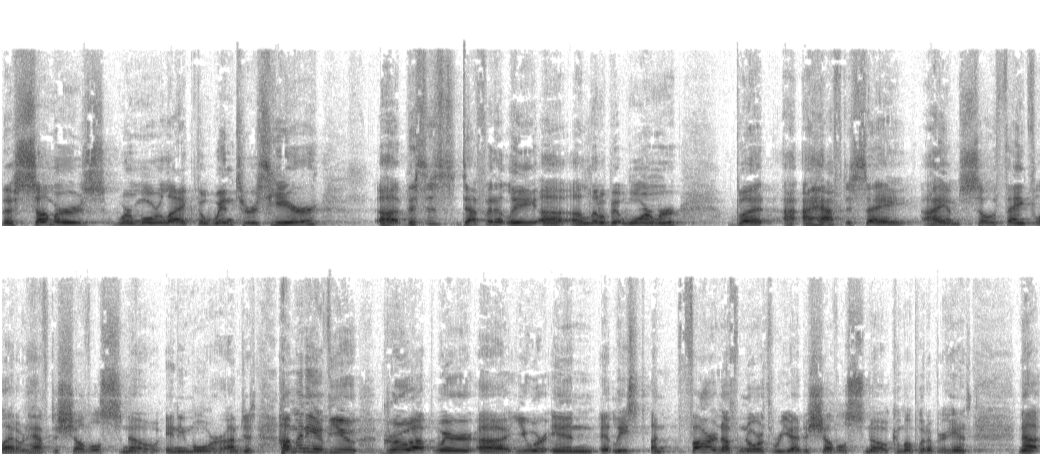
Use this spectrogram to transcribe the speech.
the summers were more like the winters here, uh, this is definitely a, a, little bit warmer. But I, I have to say, I am so thankful I don't have to shovel snow anymore. I'm just, how many of you grew up where uh, you were in at least an, far enough north where you had to shovel snow? Come on, put up your hands. Now,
